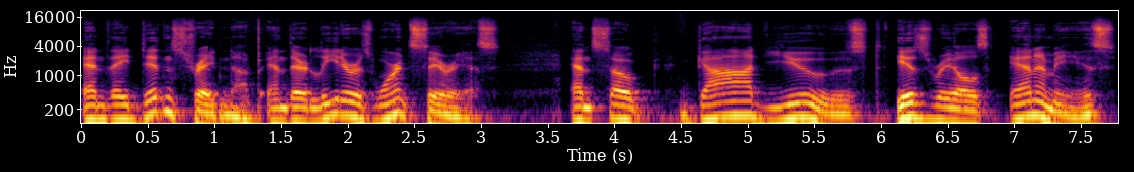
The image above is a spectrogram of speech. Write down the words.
And they didn't straighten up and their leaders weren't serious. And so God used Israel's enemies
